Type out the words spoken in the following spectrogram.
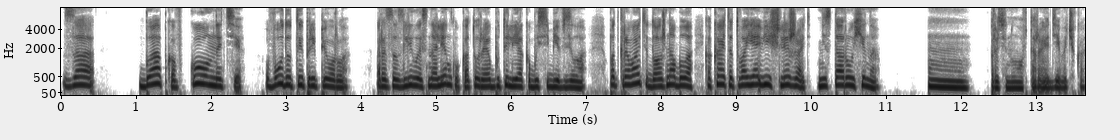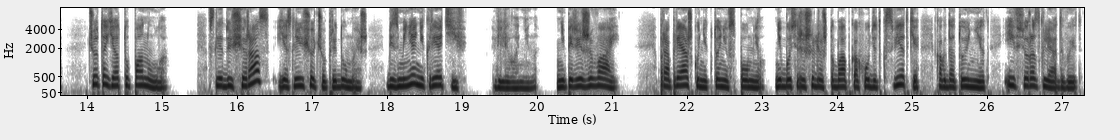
За... бабка в комнате! Воду ты приперла!» Разозлилась на Ленку, которая бутыль якобы себе взяла. «Под кроватью должна была какая-то твоя вещь лежать, не старухина». «М-м-м», протянула вторая девочка. «Чё-то я тупанула. В следующий раз, если еще что придумаешь, без меня не креатив», — велела Нина. «Не переживай, про пряжку никто не вспомнил. Небось, решили, что бабка ходит к Светке, когда той нет, и все разглядывает.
